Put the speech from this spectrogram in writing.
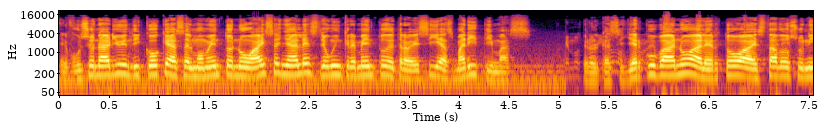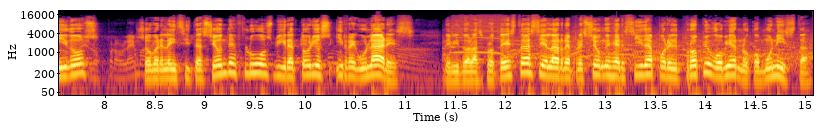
El funcionario indicó que hasta el momento no hay señales de un incremento de travesías marítimas, pero el canciller cubano alertó a Estados Unidos sobre la incitación de flujos migratorios irregulares debido a las protestas y a la represión ejercida por el propio gobierno comunista.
